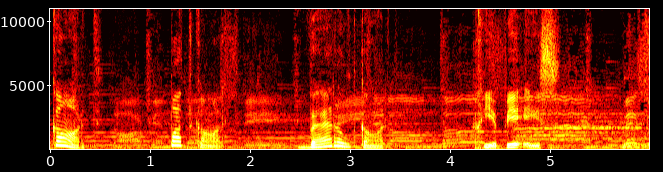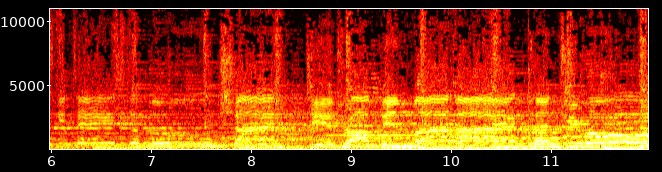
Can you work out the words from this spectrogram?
kaart, padkaart, wêreldkaart, GPS. Misty taste of moonshine, teardrop in my eye, country road.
